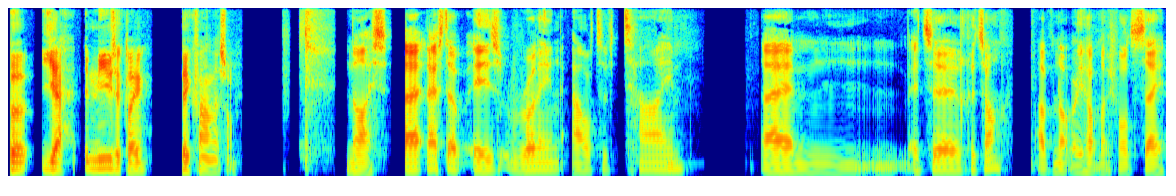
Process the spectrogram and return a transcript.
But yeah, musically, big fan of this one. Nice. Uh, next up is Running Out of Time. Um, it's a good song. I've not really got much more to say.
